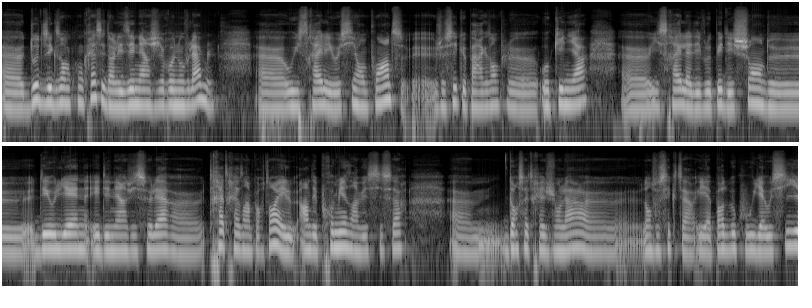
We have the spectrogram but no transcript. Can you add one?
d'autres exemples concrets, c'est dans les énergies renouvelables, où Israël est aussi en pointe. je sais que par exemple, au Kenya, Israël a développé des champs de, d'éoliennes et d'énergie solaire très très importants. Et un des premiers investisseurs euh, dans cette région-là, euh, dans ce secteur. Et apporte beaucoup. Il y a aussi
